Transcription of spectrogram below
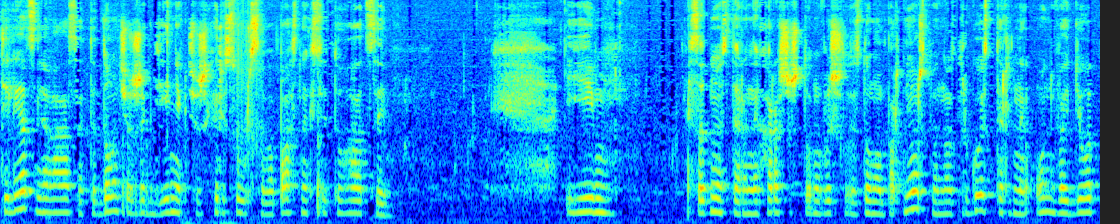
Телец для вас это дом чужих денег, чужих ресурсов, опасных ситуаций. И с одной стороны, хорошо, что он вышел из дома партнерства, но с другой стороны, он войдет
